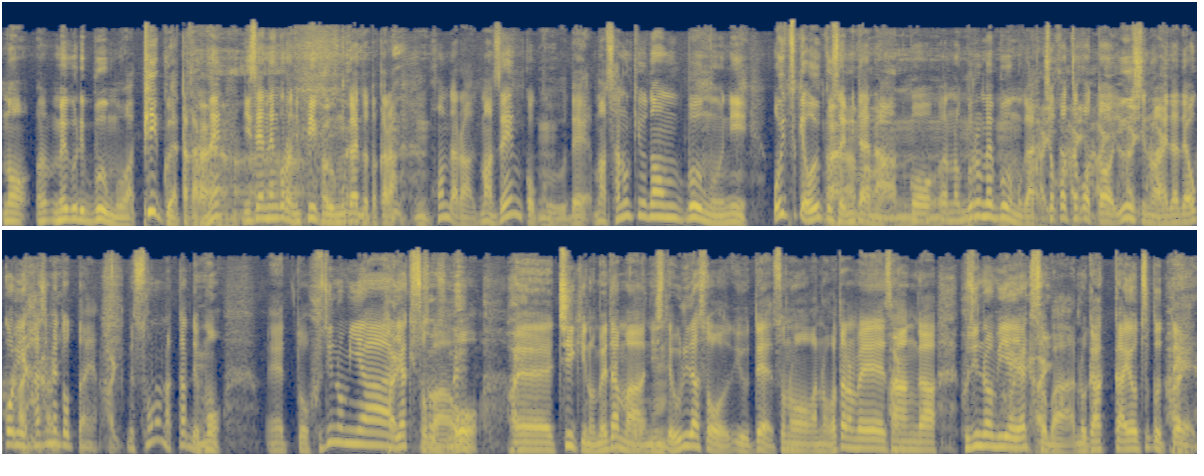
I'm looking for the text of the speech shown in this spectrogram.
の巡りブームはピークやったからね。はいはいはい。2000年頃にピークを迎えとったから。ほんだらまあ全国でまあ讃岐うどんブームに追いつけ追い越せみたいなグルメブームがちょこちょこと有志の間で起こり始めとったんや。でその中でもえーっと富士宮焼きそばをはい。えー地域の目玉にして売り出そう言うてそのあの渡辺さんが富士宮焼きそばの学会を作って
